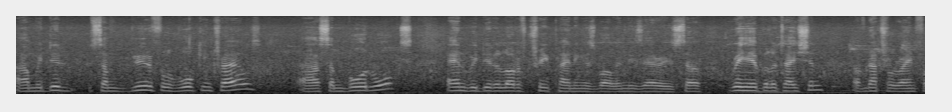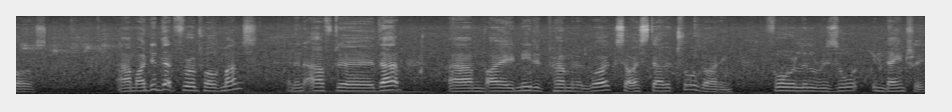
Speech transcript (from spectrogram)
Um, we did some beautiful walking trails, uh, some boardwalks, and we did a lot of tree planting as well in these areas, so rehabilitation of natural rainforest. Um, I did that for 12 months, and then after that, um, I needed permanent work, so I started tour guiding for a little resort in Daintree.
